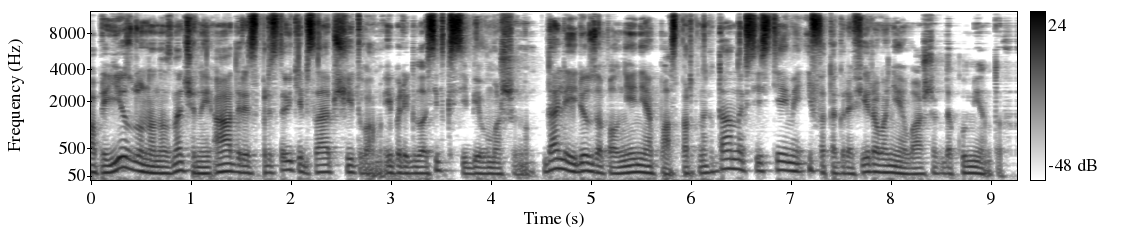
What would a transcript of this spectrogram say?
По приезду на назначенный адрес представитель сообщит вам и пригласит к себе в машину. Далее идет заполнение паспортных данных в системе и фотографирование ваших документов.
